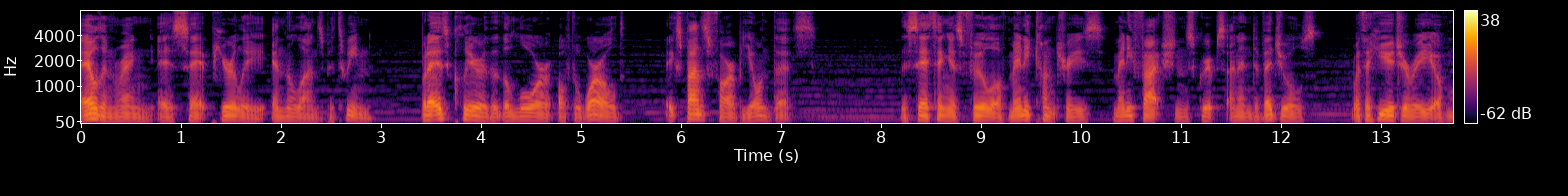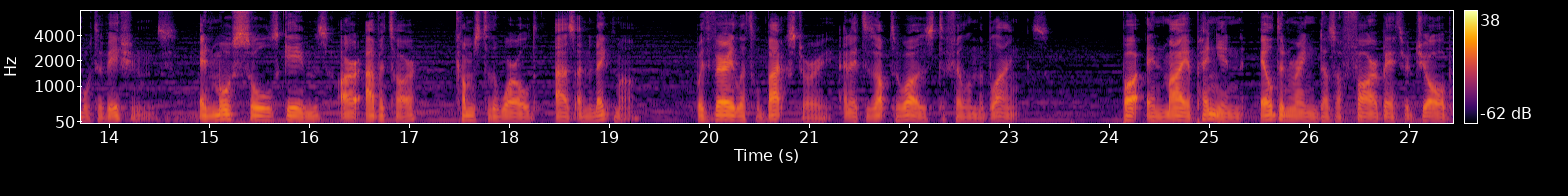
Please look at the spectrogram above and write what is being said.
Elden Ring is set purely in the lands between, but it is clear that the lore of the world expands far beyond this. The setting is full of many countries, many factions, groups, and individuals with a huge array of motivations. In most Souls games, our avatar comes to the world as an enigma, with very little backstory, and it is up to us to fill in the blanks. But in my opinion, Elden Ring does a far better job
